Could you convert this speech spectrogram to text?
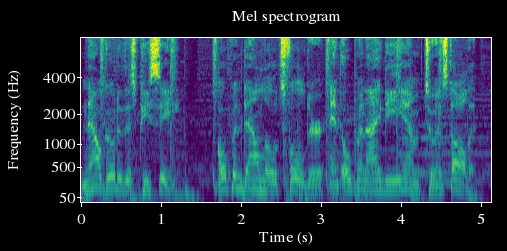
Now go to this PC. Open Downloads folder and open IDM to install it.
